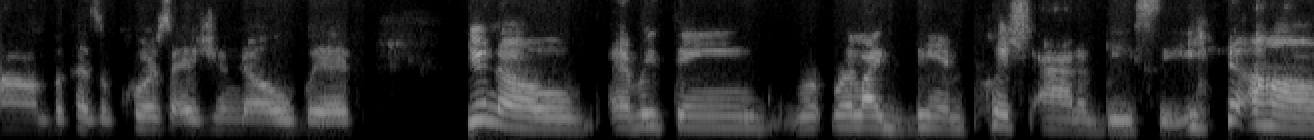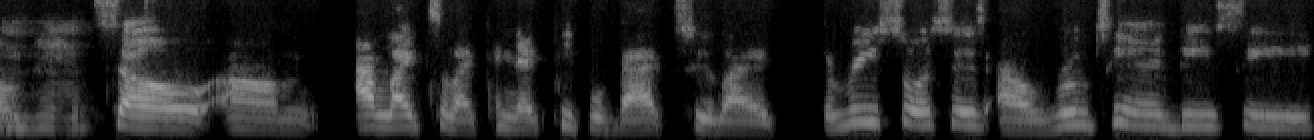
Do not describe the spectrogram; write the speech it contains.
um, because of course, as you know, with you know everything, we're, we're like being pushed out of DC. um, mm-hmm. So um, I like to like connect people back to like the resources, our roots here in DC,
